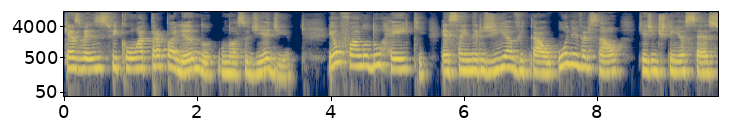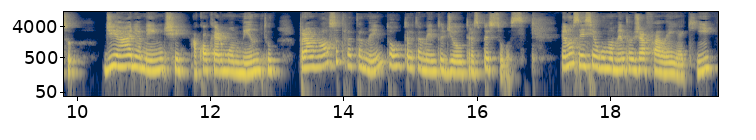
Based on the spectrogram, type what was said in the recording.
que às vezes ficam atrapalhando o nosso dia a dia. Eu falo do Reiki, essa energia vital universal que a gente tem acesso diariamente, a qualquer momento, para o nosso tratamento ou tratamento de outras pessoas. Eu não sei se em algum momento eu já falei aqui,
